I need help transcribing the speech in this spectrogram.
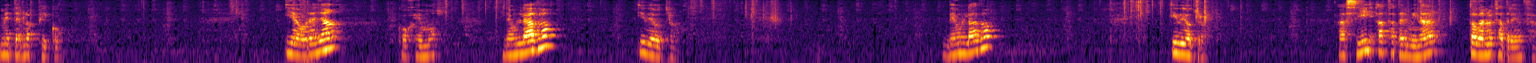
meter los picos. Y ahora ya cogemos de un lado y de otro. De un lado y de otro. Así hasta terminar toda nuestra trenza.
